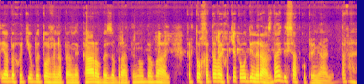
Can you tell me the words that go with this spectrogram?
я би хотів би теж, напевне, каро би забрати. Ну давай. Картоха, давай, хоча б один раз. Дай десятку преміальну. Давай.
